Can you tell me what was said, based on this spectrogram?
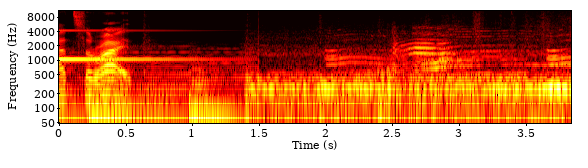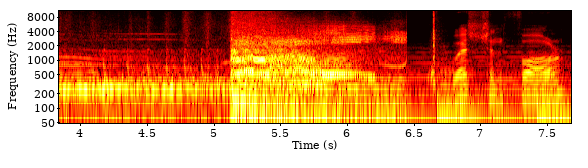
That's right. Question 4.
